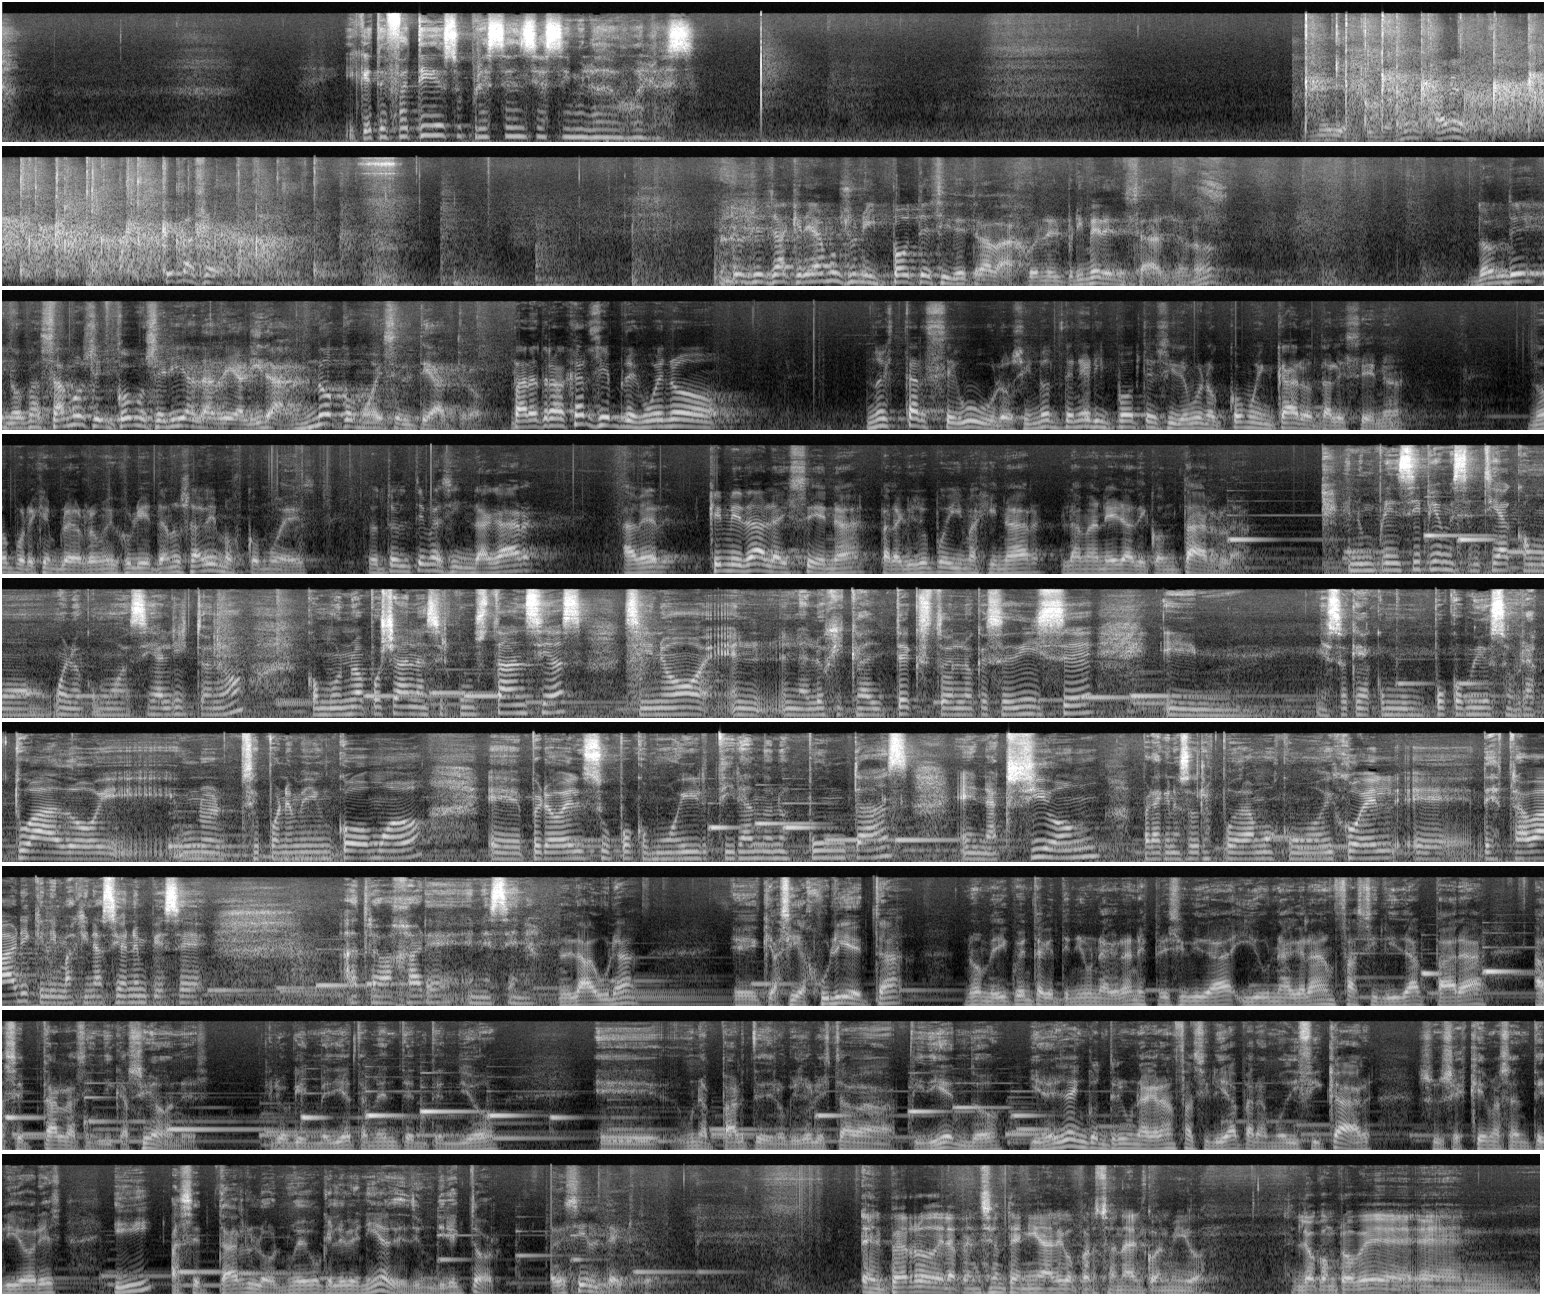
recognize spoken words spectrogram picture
Y que te fatigue su presencia si me lo devuelves. Muy bien, chicos, ¿no? A ver, ¿qué pasó? Entonces ya creamos una hipótesis de trabajo en el primer ensayo, ¿no? Donde nos basamos en cómo sería la realidad, no cómo es el teatro. Para trabajar siempre es bueno no estar seguro, sino tener hipótesis de, bueno, cómo encaro tal escena. ¿No? Por ejemplo, de Romeo y Julieta, no sabemos cómo es, pero todo el tema es indagar a ver qué me da la escena para que yo pueda imaginar la manera de contarla. En un principio me sentía como, bueno, como decía Lito, ¿no? Como no apoyada en las circunstancias, sino en, la lógica del texto, en lo que se dice y y eso queda como un poco medio sobreactuado y uno se pone medio incómodo, eh, pero él supo como ir tirándonos puntas en acción para que nosotros podamos, como dijo él, eh, destrabar y que la imaginación empiece a trabajar eh, en escena. Laura, que hacía Julieta, ¿no? me di cuenta que tenía una gran expresividad y una gran facilidad para aceptar las indicaciones. Creo que inmediatamente entendió eh, una parte de lo que yo le estaba pidiendo y en ella encontré una gran facilidad para modificar sus esquemas anteriores y aceptar lo nuevo que le venía desde un director. Decía el texto. El perro de la pensión tenía algo personal conmigo. Lo comprobé en,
